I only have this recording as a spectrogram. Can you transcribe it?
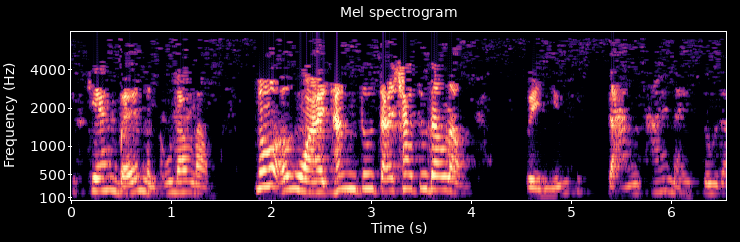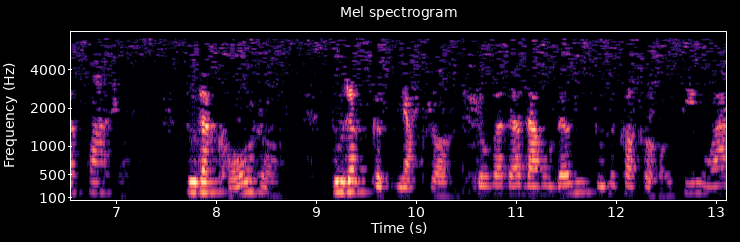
Cái chén bể mình cũng đau lòng. Nó ở ngoài thân tôi, tại sao tôi đau lòng? Vì những cái trạng thái này tôi đã qua rồi. Tôi đã khổ rồi. Tôi đã cực nhọc rồi. Tôi đã đau đớn. Tôi đã có cơ hội tiến hóa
